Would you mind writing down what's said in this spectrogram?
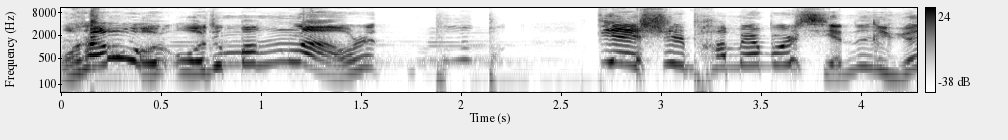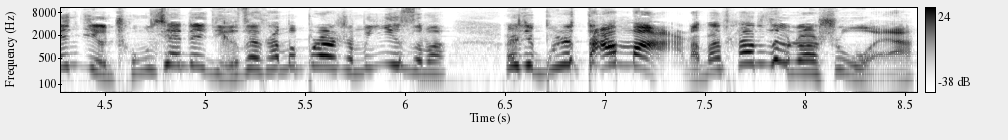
我当时我我就懵了。我说不不，电视旁边不是写那个远景重现这几个字，他们不知道什么意思吗？而且不是打码的吗？他们怎么知道是我呀？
